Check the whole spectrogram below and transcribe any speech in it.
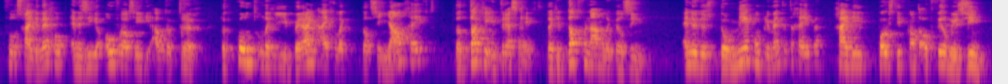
Vervolgens ga je de weg op en dan zie je overal zie je die auto terug. Dat komt omdat je je brein eigenlijk dat signaal geeft dat dat je interesse heeft. Dat je dat voornamelijk wil zien. En dus door meer complimenten te geven, ga je die positieve kanten ook veel meer zien.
